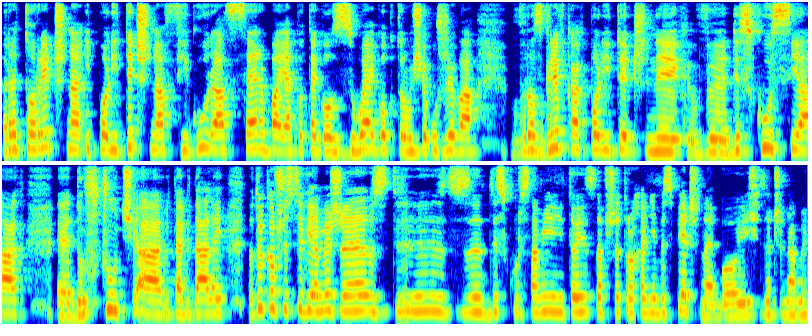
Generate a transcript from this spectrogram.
retoryczna i polityczna figura Serba jako tego złego, którą się używa w rozgrywkach politycznych, w dyskusjach, e, do szczucia i tak dalej. No tylko wszyscy wiemy, że z, z dyskursami to jest zawsze trochę niebezpieczne, bo jeśli zaczynamy,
